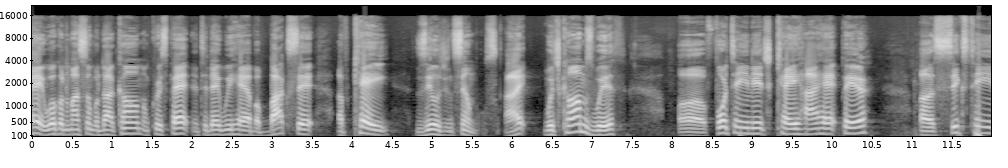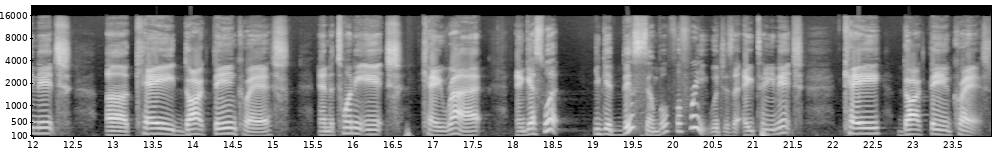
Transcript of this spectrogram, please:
Hey, welcome to mycymbal.com. I'm Chris Pat, and today we have a box set of K Zildjian cymbals, all right, which comes with a 14-inch K hi-hat pair, a 16-inch uh, K dark thin crash, and a 20-inch K ride. And guess what? You get this cymbal for free, which is an 18-inch K dark thin crash.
